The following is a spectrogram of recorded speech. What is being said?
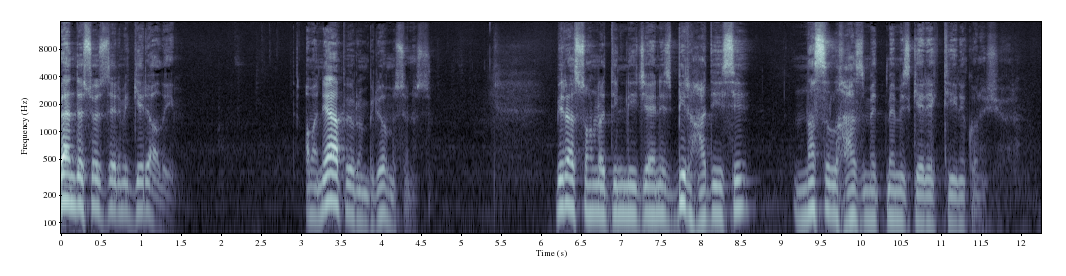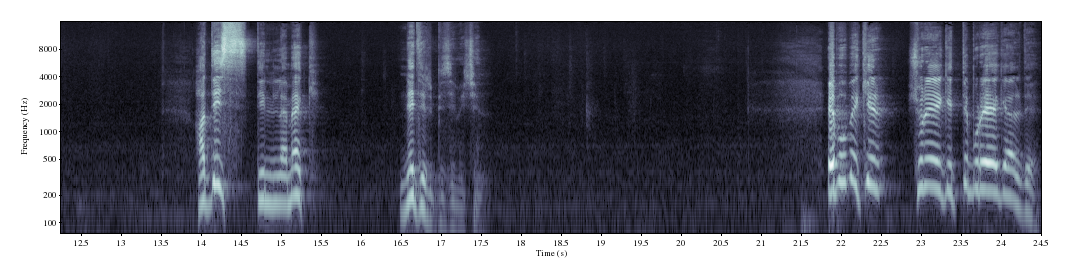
Ben de sözlerimi geri alayım. Ama ne yapıyorum biliyor musunuz? Biraz sonra dinleyeceğiniz bir hadisi nasıl hazmetmemiz gerektiğini konuşuyorum. Hadis dinlemek nedir bizim için? Ebu Bekir şuraya gitti buraya geldi.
